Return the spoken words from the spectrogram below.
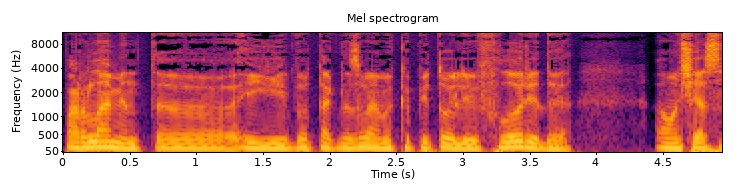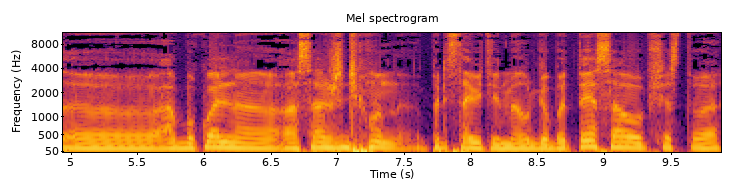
парламент а, и вот так называемый Капитолий Флориды, он сейчас э, а буквально осажден представителями ЛГБТ-сообщества,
